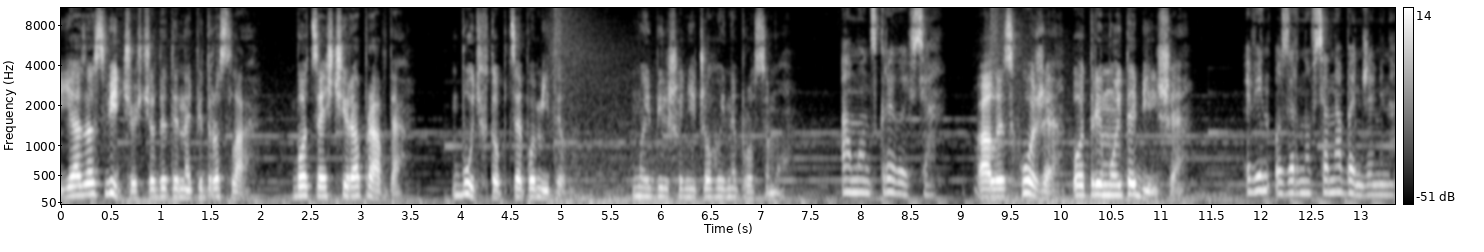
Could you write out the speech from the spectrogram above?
Я засвідчу, що дитина підросла, бо це щира правда. Будь-хто б це помітив. Ми більше нічого й не просимо. Амон скривився. Але, схоже, отримуйте більше. Він озирнувся на Бенджаміна.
